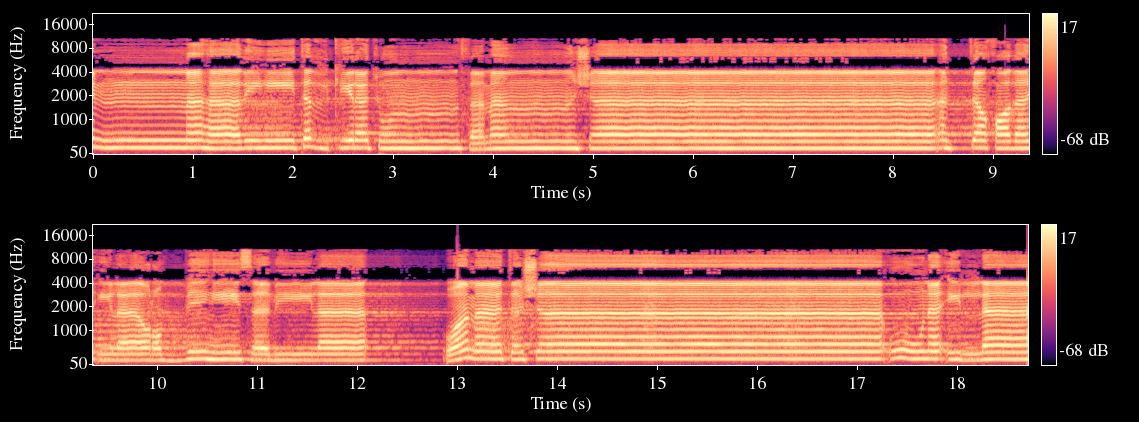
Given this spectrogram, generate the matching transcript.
إن هذه تذكرة فمن شاء اتخذ إلى ربه سبيلا وما تشاءون إلا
